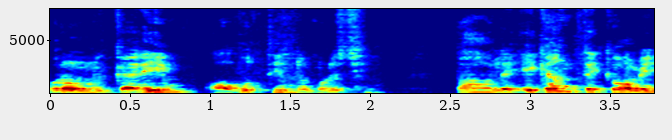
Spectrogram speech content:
কোরআনুল করিম অবতীর্ণ করেছি। তাহলে এখান থেকে আমি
